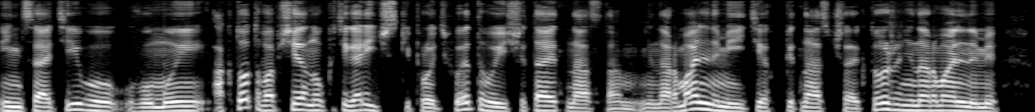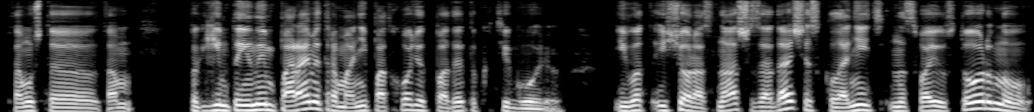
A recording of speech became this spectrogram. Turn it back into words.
инициативу в умы. А кто-то вообще ну, категорически против этого и считает нас там ненормальными, и тех 15 человек тоже ненормальными, потому что там по каким-то иным параметрам они подходят под эту категорию. И вот еще раз, наша задача склонить на свою сторону,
